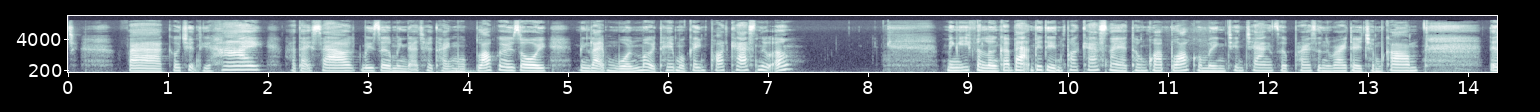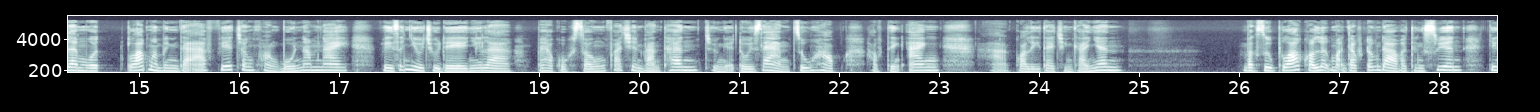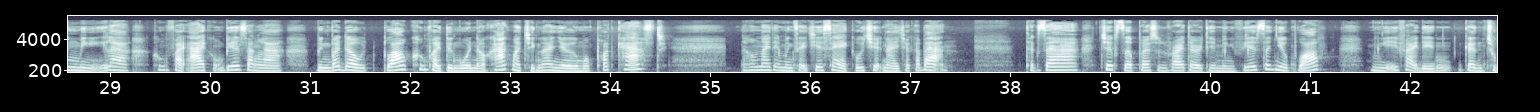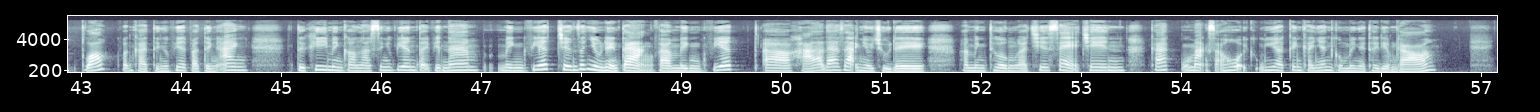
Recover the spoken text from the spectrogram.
Và câu chuyện thứ hai là tại sao bây giờ mình đã trở thành một blogger rồi, mình lại muốn mở thêm một kênh podcast nữa. Mình nghĩ phần lớn các bạn biết đến podcast này là thông qua blog của mình trên trang thepresentwriter.com. Đây là một blog mà mình đã viết trong khoảng 4 năm nay về rất nhiều chủ đề như là bài học cuộc sống, phát triển bản thân, chủ nghĩa tối giản, du học, học tiếng Anh, à, quản lý tài chính cá nhân. Mặc dù blog có lượng bạn đọc đông đảo và thường xuyên, nhưng mình nghĩ là không phải ai cũng biết rằng là mình bắt đầu blog không phải từ nguồn nào khác mà chính là nhờ một podcast. Hôm nay thì mình sẽ chia sẻ câu chuyện này cho các bạn. Thực ra, trước The Person Writer thì mình viết rất nhiều blog. Mình nghĩ phải đến gần chục blog bằng cả tiếng Việt và tiếng Anh. Từ khi mình còn là sinh viên tại Việt Nam, mình viết trên rất nhiều nền tảng và mình viết uh, khá là đa dạng nhiều chủ đề và mình thường là chia sẻ trên các mạng xã hội cũng như là kênh cá nhân của mình ở thời điểm đó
